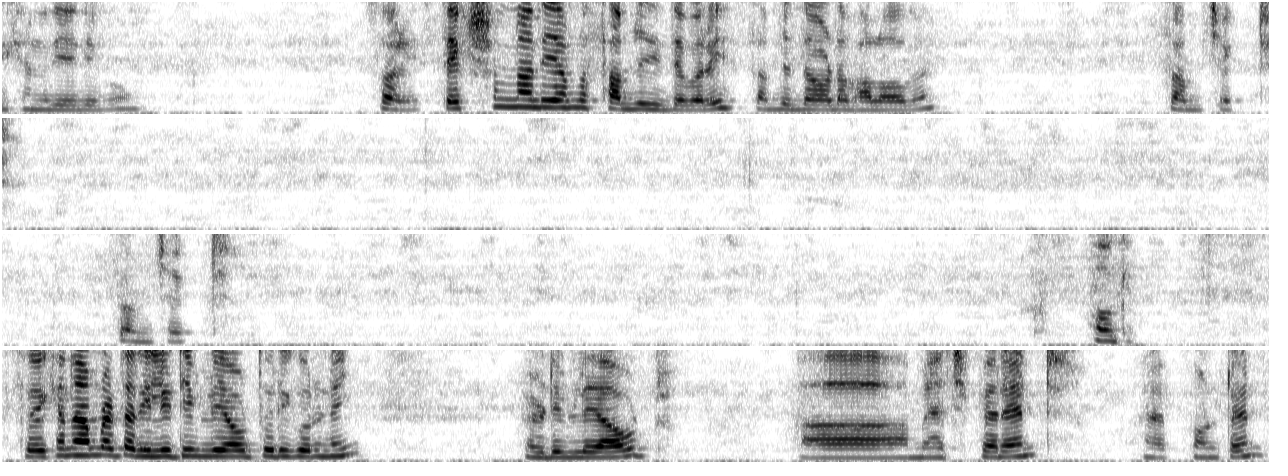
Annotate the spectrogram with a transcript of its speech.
এখানে দিয়ে দিব সরি সেকশন না দিয়ে আমরা সাবজেক্ট দিতে পারি সাবজেক্ট দেওয়াটা ভালো হবে সাবজেক্ট সাবজেক্ট ওকে সো এখানে আমরা একটা রিলেটিভ লেআউট তৈরি করে নিই। Relative layout match parent wrap content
